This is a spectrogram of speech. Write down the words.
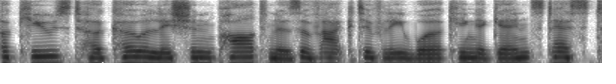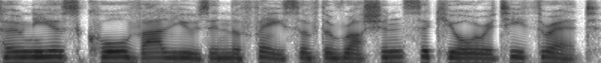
accused her coalition partners of actively working against Estonia's core values in the face of the Russian security threat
